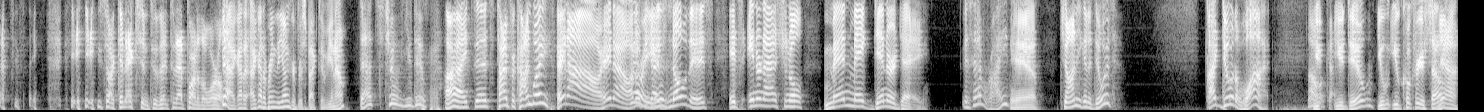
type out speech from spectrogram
everything. He's our connection to that to that part of the world. Yeah, I got to I got to bring the younger perspective, you know? That's true. You do. All right. Uh, it's time for Conway. Hey now, hey now. I don't know if you guys is. know this. It's International Men Make Dinner Day. Is that right? Yeah. John, you going to do it? I do it a lot. Oh, you, okay. you do? You you cook for yourself? Yeah.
